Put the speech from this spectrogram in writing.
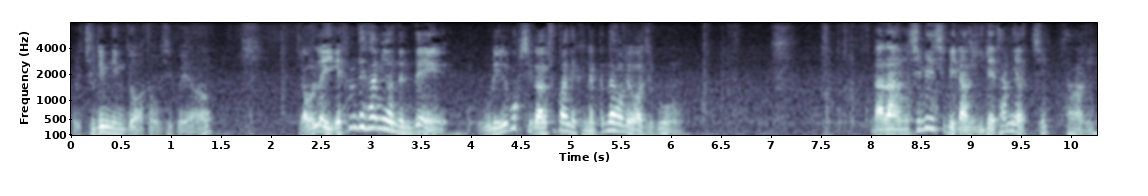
우리 주림 님도 어서 오시고요. 야, 원래 이게 3대3이었는데, 우리 7시가 후반에 그냥 끝나버려가지고, 나랑 11, 12랑 2대3이었지, 상황이.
